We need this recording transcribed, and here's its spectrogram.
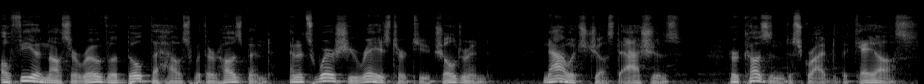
Alfia Nasarova built the house with her husband, and it's where she raised her two children. Now it's just ashes. Her cousin described the chaos.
